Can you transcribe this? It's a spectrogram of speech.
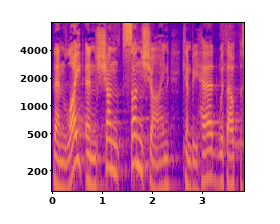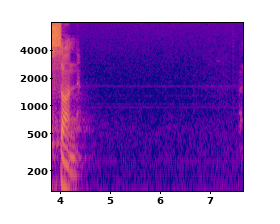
than light and shun- sunshine can be had without the sun. On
